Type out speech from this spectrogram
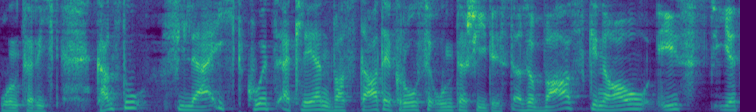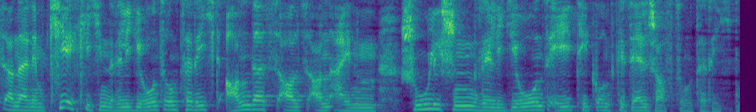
Unterricht. Kannst du vielleicht kurz erklären, was da der große Unterschied ist? Also was genau ist jetzt an einem kirchlichen Religionsunterricht anders als an einem schulischen Religions-, Ethik- und Gesellschaftsunterricht?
